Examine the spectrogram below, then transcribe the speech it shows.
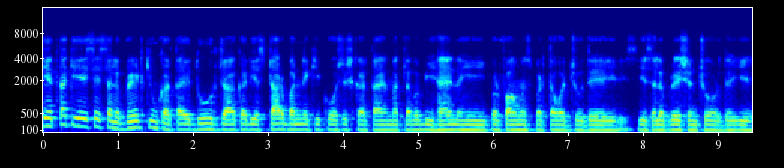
یہ تھا کہ اسے سیلیبریٹ کیوں کرتا ہے؟ دور جا کر یہ سٹار بننے کی کوشش کرتا ہے مطلب ابھی ہے نہیں پرفارمنس پر توجہ دے یہ سیلیبریشن چھوڑ دے یہ۔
